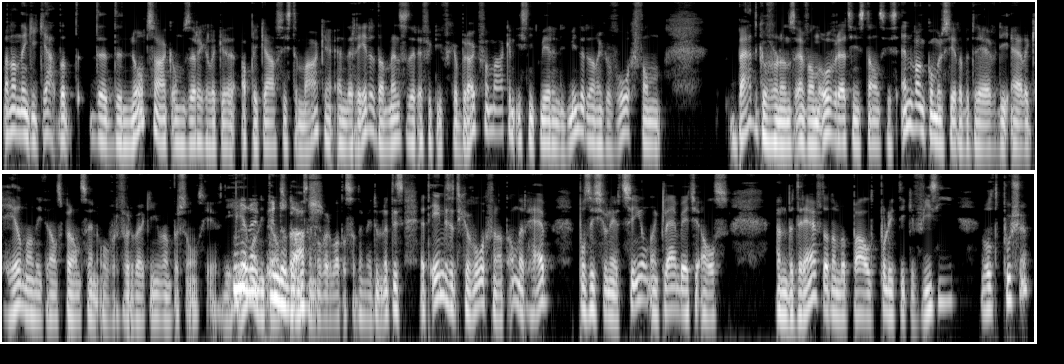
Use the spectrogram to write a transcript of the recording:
Maar dan denk ik, ja, dat de, de noodzaak om dergelijke applicaties te maken en de reden dat mensen er effectief gebruik van maken, is niet meer en niet minder dan een gevolg van bad governance en van overheidsinstanties en van commerciële bedrijven die eigenlijk helemaal niet transparant zijn over verwerking van persoonsgegevens, die helemaal niet transparant zijn over wat ze ermee doen. Het, is, het een is het gevolg van het ander. Hij positioneert Single een klein beetje als een bedrijf dat een bepaalde politieke visie wilt pushen,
